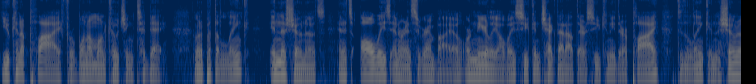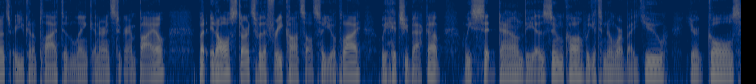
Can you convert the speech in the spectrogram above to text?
you can apply for one on one coaching today. I'm going to put the link in the show notes, and it's always in our Instagram bio, or nearly always. So you can check that out there. So you can either apply to the link in the show notes, or you can apply to the link in our Instagram bio. But it all starts with a free consult. So you apply, we hit you back up, we sit down via Zoom call, we get to know more about you, your goals,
